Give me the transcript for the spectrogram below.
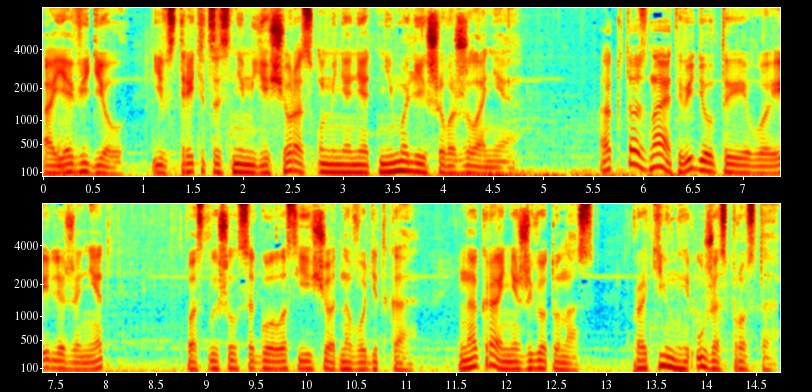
а я видел, и встретиться с ним еще раз у меня нет ни малейшего желания. А кто знает, видел ты его или же нет? Послышался голос еще одного детка. На окраине живет у нас. Противный ужас просто.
